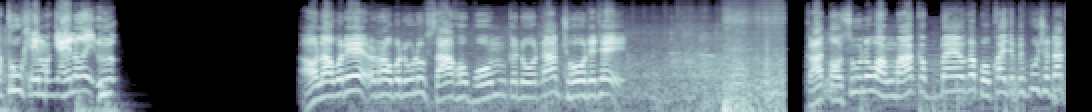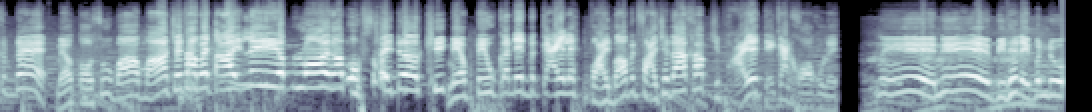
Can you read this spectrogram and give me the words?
ประตูเข่งบักใหญ่เลยเออเอาล่ะวันนี้เรามาดูลูกสาวของผมกระโดดน้ำโชว์เท่ๆ การต่อสู้ระหว่างหมากับแมวครับผมใครจะเป็นผู้ชนะกันแน่ แมวต่อสู้หมาหมาใช้ท่าไม่ตายเรียบร้อยครับผมไซเดอร์คิกแมวปิวกระเด็นไปไกลเลย ฝ่ายหมาเป็นฝ่ายชนะครับ ชิบหายเลยเตะก้านคอกูเลย นี่นี่บิดให้เด็กมันดู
